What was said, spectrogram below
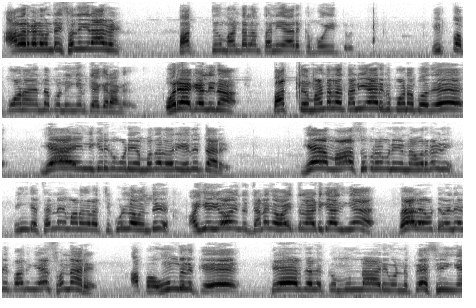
அவர்கள் ஒன்றை சொல்லுகிறார்கள். பத்து மண்டலம் தனியாருக்கு போயிட்டு இப்ப போனா என்ன பண்ணீங்கன்னு கேக்குறாங்க. ஒரே கேள்விதான். பத்து மண்டலம் தனியாருக்கு போன போது ஏன் இன்னைக்கு இருக்கக்கூடிய முதல்வர் எதிர்த்தாரு? ஏன் மா சுப்பிரமணியன் அவர்கள் இங்க சென்னை மாநகராட்சிக்குள்ள வந்து ஐயோ இந்த ஜனங்க வயிற்றுல அடிக்காதீங்க வேலையை விட்டு வெளியே அனுப்பாதீங்க ஏன் சொன்னாரு? அப்ப உங்களுக்கு தேர்தலுக்கு முன்னாடி ஒண்ணு பேசுவீங்க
